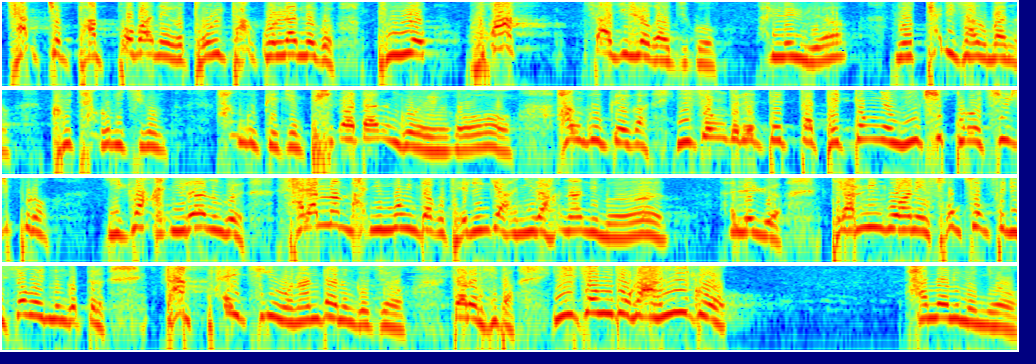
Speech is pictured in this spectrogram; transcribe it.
잡초 밥 뽑아내고 돌 다 골라내고 불로 확 싸질러 가지고 할렐루야 로타리 작업하는 그 작업이 지금 한국교회 지금 필요하다는 거예요. 한국교회가 이 정도로 됐다 대통령 60% 70% 이거 아니라는 거예요. 사람만 많이 모인다고 되는 게 아니라 하나님은 할렐루야. 대한민국 안에 속속들이 썩어 있는 것들을 다 파헤치기 원한다는 거죠. 따라합시다. 이 정도가 아니고 하나님은요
